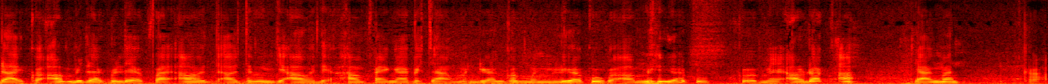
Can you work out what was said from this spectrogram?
ได้ก็เอาไม่ได้ก็เรียกไปเอาเอาถ้ามึงจะเอาเอาไปงานกระจ่างมันเรื่องของมึงเหลือกูก็เอาไม่เหลือกูก็ไม่เอาดักเอาจ้างมัน ครับ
